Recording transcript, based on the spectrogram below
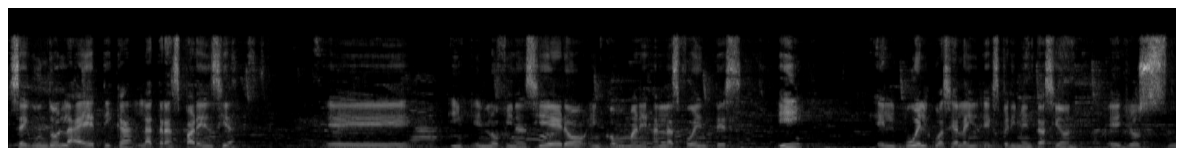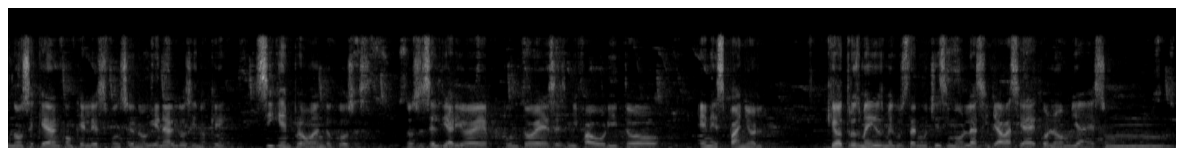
Segundo, la ética, la transparencia eh, en lo financiero, en cómo manejan las fuentes y el vuelco hacia la experimentación. Ellos no se quedan con que les funcionó bien algo, sino que siguen probando cosas. Entonces el diario de .es es mi favorito en español. ¿Qué otros medios me gustan muchísimo? La Silla Vacía de Colombia es, un,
